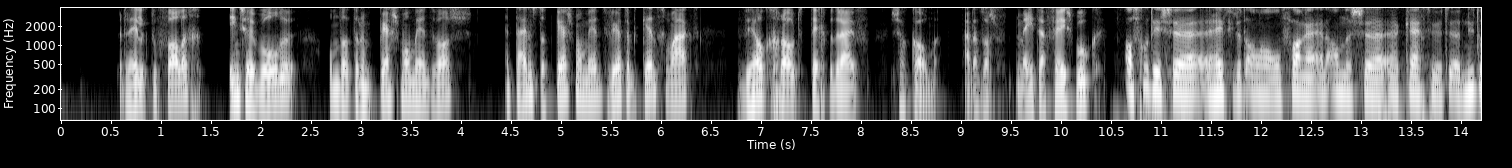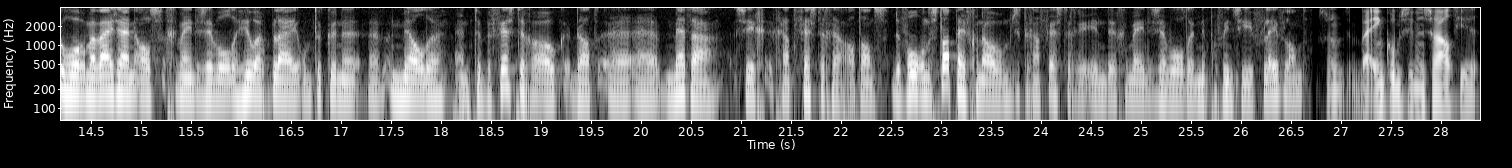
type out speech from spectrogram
redelijk toevallig in Zeewolde, omdat er een persmoment was. En tijdens dat persmoment werd er bekendgemaakt welk groot techbedrijf zou komen. Nou, dat was Meta, Facebook. Als het goed is, uh, heeft u dat allemaal ontvangen en anders uh, krijgt u het uh, nu te horen. Maar wij zijn als gemeente Zeewolde heel erg blij om te kunnen melden en te bevestigen ook dat Meta zich gaat vestigen. Althans, de volgende stap heeft genomen om zich te gaan vestigen in de gemeente Zeewolde in de provincie Flevoland. Zo'n bijeenkomst in een zaaltje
